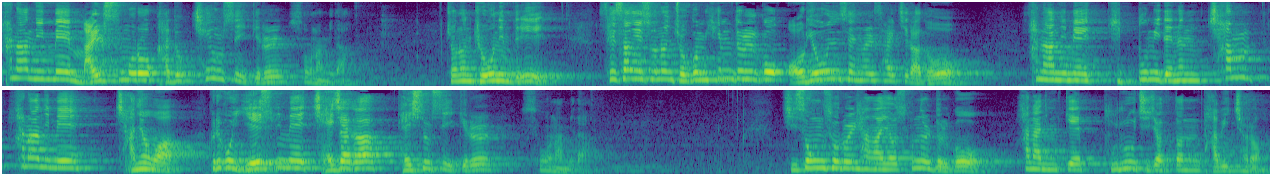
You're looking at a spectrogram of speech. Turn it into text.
하나님의 말씀으로 가득 채울 수 있기를 소원합니다. 저는 교우님들이 세상에서는 조금 힘들고 어려운 생을 살지라도 하나님의 기쁨이 되는 참 하나님의 자녀와 그리고 예수님의 제자가 되실 수 있기를 소원합니다. 지성소를 향하여 손을 들고 하나님께 부르짖었던 다윗처럼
